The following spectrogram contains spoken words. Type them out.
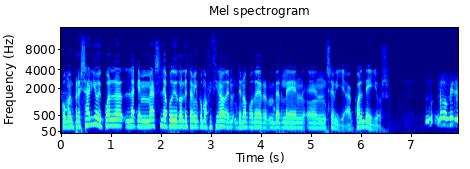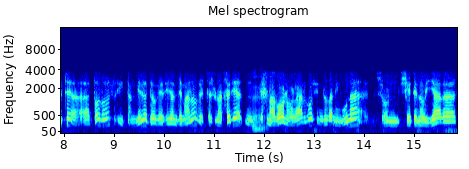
como empresario y cuál la, la que más le ha podido doler también como aficionado de, de no poder verle en, en Sevilla? ¿Cuál de ellos? No, mire usted, a, a, todos, y también le tengo que decir de antemano que esta es una feria, uh -huh. es un abono largo, sin duda ninguna, son siete novilladas,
